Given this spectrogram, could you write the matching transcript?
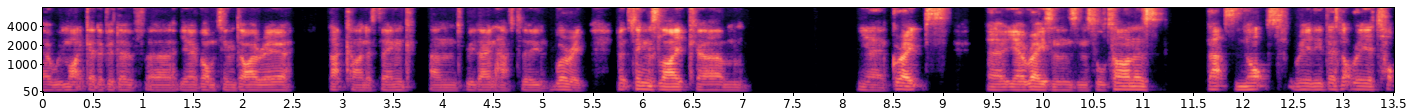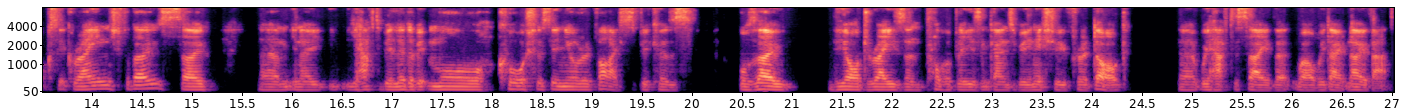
Uh, we might get a bit of uh, you know vomiting, diarrhea, that kind of thing, and we don't have to worry." But things like um, yeah, grapes, uh, yeah, raisins and sultanas, that's not really there's not really a toxic range for those. So um, you know you have to be a little bit more cautious in your advice because although the odd raisin probably isn't going to be an issue for a dog uh, we have to say that well we don't know that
